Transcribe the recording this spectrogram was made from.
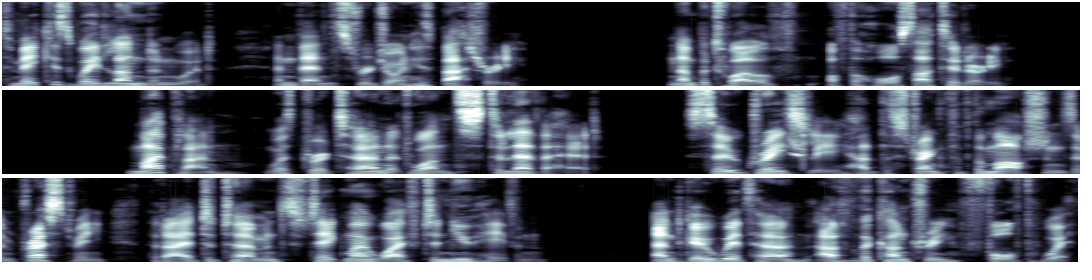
to make his way Londonward and thence rejoin his battery, number 12 of the Horse Artillery. My plan was to return at once to Leatherhead. So greatly had the strength of the Martians impressed me that I had determined to take my wife to Newhaven, and go with her out of the country forthwith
